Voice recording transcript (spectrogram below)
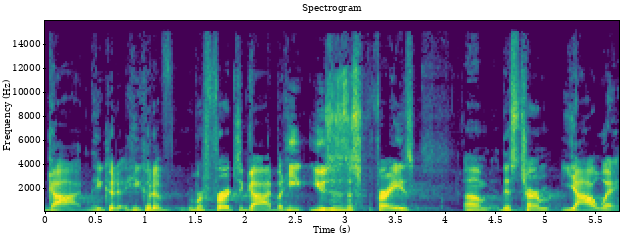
God. He could, he could have referred to God, but he uses this phrase, um, this term, Yahweh.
